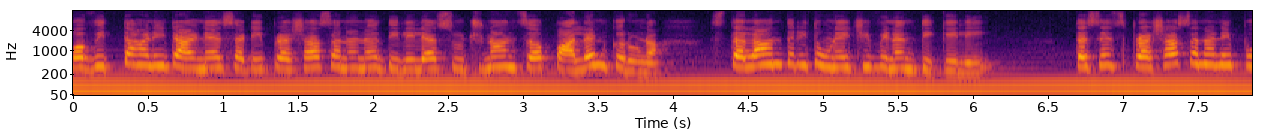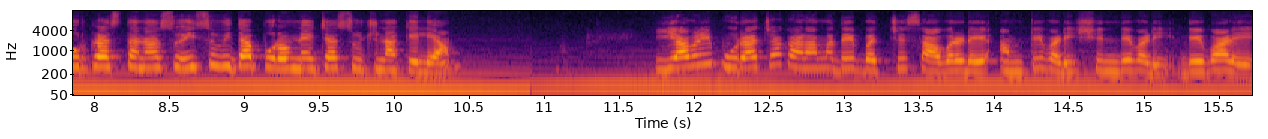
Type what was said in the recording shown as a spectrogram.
व वित्तहानी टाळण्यासाठी प्रशासनानं दिलेल्या सूचनांचं पालन करून स्थलांतरित होण्याची विनंती केली. तसेच प्रशासनाने पूरग्रस्तांना सोयीसुविधा पुरवण्याच्या सूचना केल्या. यावेळी पुराच्या काळामध्ये बच्चे सावर्डे आमतेवाडी शिंदेवाडी देवाळे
